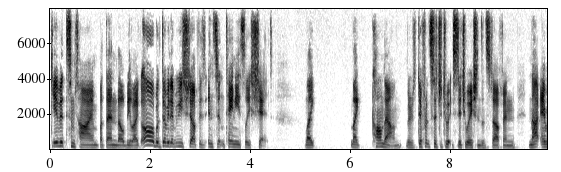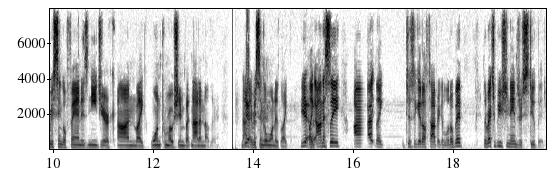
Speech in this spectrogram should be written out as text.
"Give it some time," but then they'll be like, "Oh, but WWE stuff is instantaneously shit." Like, like calm down. There's different situa- situations and stuff, and not every single fan is knee jerk on like one promotion, but not another. Not Yeah. every single one is like Yeah, like honestly, I, I like just to get off topic a little bit. The retribution names are stupid,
